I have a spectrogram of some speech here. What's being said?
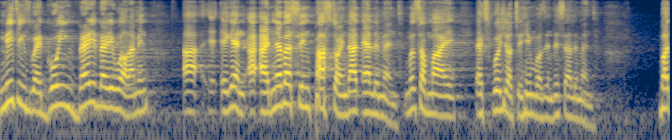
meetings were going very, very well. I mean, uh, again, I, would never seen Pastor in that element. Most of my exposure to him was in this element. But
